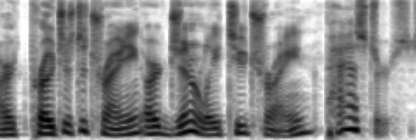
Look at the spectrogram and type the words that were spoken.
our approaches to training are generally to train pastors.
